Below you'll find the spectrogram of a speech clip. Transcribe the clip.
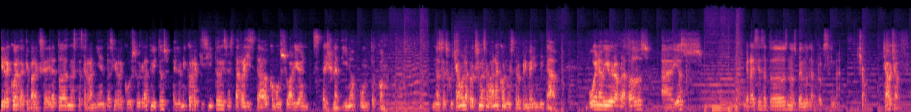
Y recuerda que para acceder a todas nuestras herramientas y recursos gratuitos, el único requisito es estar registrado como usuario en stagelatino.com. Nos escuchamos la próxima semana con nuestro primer invitado. Buena vibra para todos. Adiós. Gracias a todos. Nos vemos la próxima. Chao. Chao, chao.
